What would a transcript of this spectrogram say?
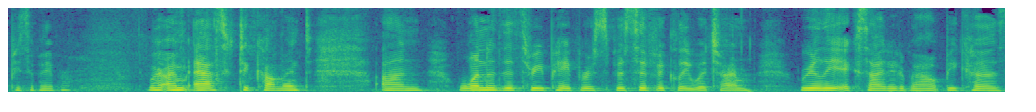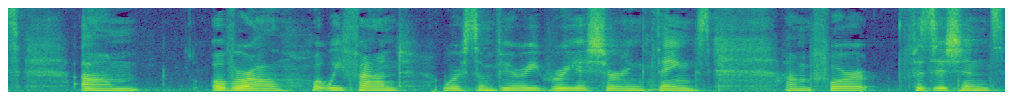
piece of paper? Where I'm asked to comment on one of the three papers specifically, which I'm really excited about because um, overall, what we found were some very reassuring things um, for physicians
